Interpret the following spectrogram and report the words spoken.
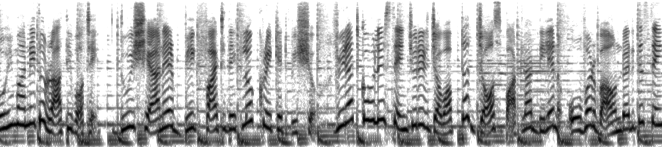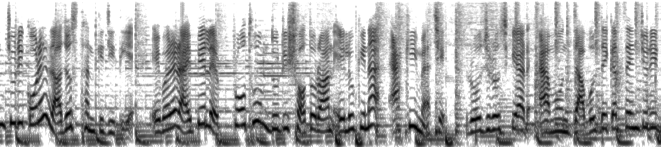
মহিমান্বিত রাতই বটে। দুই শেয়ানের বিগ ফাইট দেখল ক্রিকেট বিশ্ব। বিরাট কোহলির সেঞ্চুরির জবাবটা জস বাটলার দিলেন ওভার বাউন্ডারিতে সেঞ্চুরি করে রাজস্থানকে জিতিয়ে। এবারের আইপিএল এর প্রথম দুটি শত রান এলো কিনা একই ম্যাচে। রোজ রোজ কি আর এমন ডাবল টেকার সেঞ্চুরির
